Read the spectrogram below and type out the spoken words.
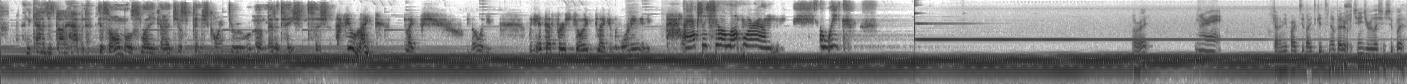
and it kind of just started happening. It's almost like I just finished going through a meditation session. I feel light. Like, you know, when you when you hit that first joint, like in the morning, and you I actually feel a lot more um awake. All right. all right. Got any parts you'd like to get to know better or change your relationship with?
